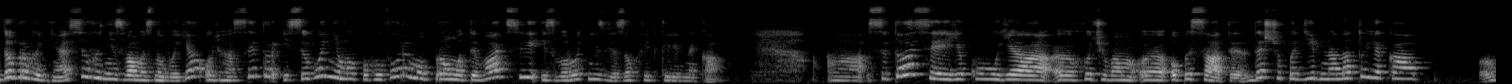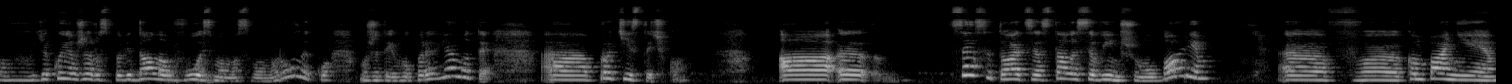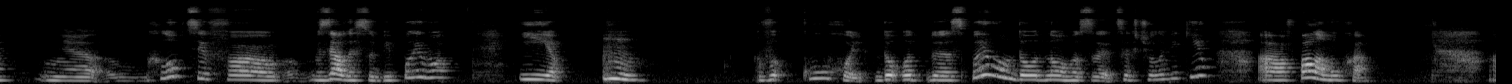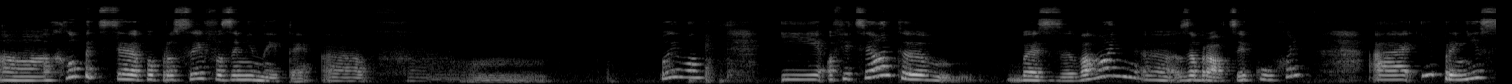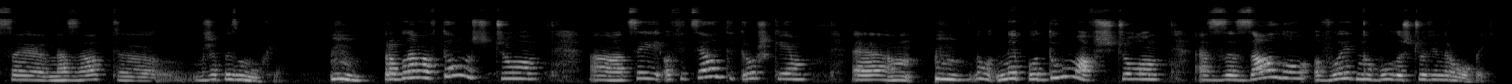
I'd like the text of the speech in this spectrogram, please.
Доброго дня! Сьогодні з вами знову я, Ольга Сидор, і сьогодні ми поговоримо про мотивацію і зворотній зв'язок від керівника. Ситуація, яку я е, хочу вам е, описати, дещо подібна на ту, яка, е, яку я вже розповідала в восьмому своєму ролику, можете його переглянути, про тістечко. А ця ситуація сталася в іншому барі. Е, В компанії е, хлопців е, взяли собі пиво і в кухоль до, з пивом до одного з цих чоловіків впала муха. Хлопець попросив замінити пиво, і офіціант без вагань е, забрав цей кухоль е, і приніс е, назад вже без мухи. Проблема в тому, що цей офіціант трошки ну, не подумав, що з залу видно було, що він робить.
